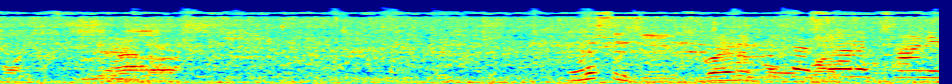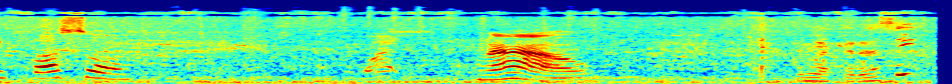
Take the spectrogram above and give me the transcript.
Glass, there you. Yeah. This is incredible. That's not a tiny fossil. What? Now. Look at us. Holy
